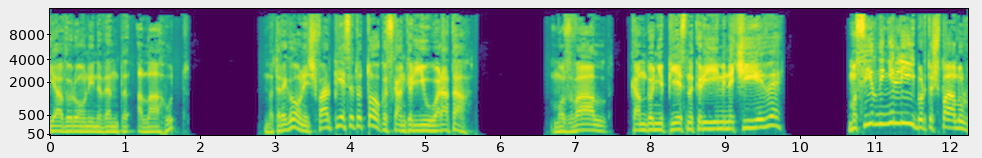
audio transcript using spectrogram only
i adhuroni në vend të Allahut? Më tregoni çfarë pjese të tokës kanë krijuar ata? Mos vallë ka ndonjë pjesë në krijimin e qiejve? Më sillni një libër të shpallur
